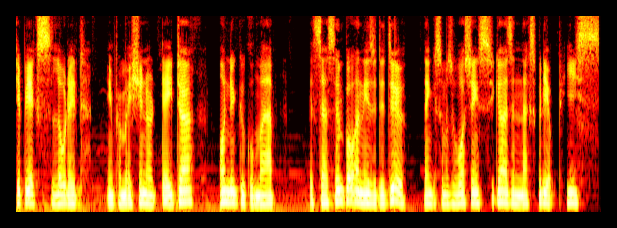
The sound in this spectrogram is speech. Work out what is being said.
gpx loaded information or data on your google map. It's as simple and easy to do. Thank you so much for watching. See you guys in the next video. Peace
